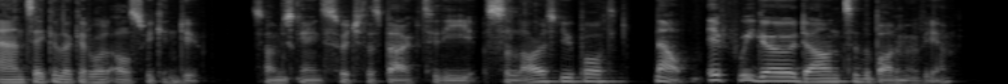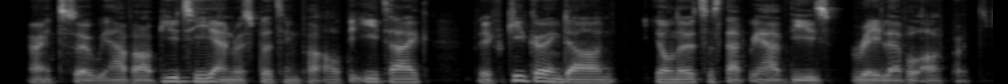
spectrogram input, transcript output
and take a look at what else we can do. So I'm just going to switch this back to the Solaris viewport. Now, if we go down to the bottom over here, all right, so we have our beauty and we're splitting per LPE tag, but if we keep going down, you'll notice that we have these ray level outputs.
